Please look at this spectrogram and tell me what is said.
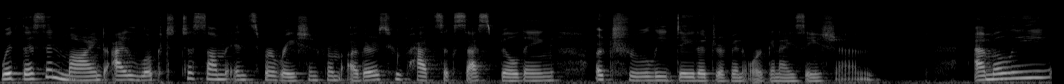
With this in mind, I looked to some inspiration from others who've had success building a truly data driven organization. Emily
